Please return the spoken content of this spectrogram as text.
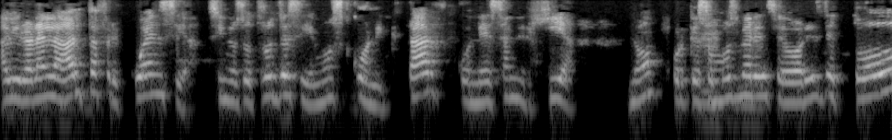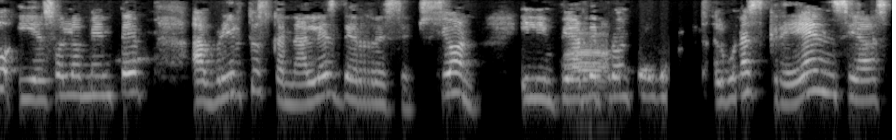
a vibrar en la alta frecuencia, si nosotros decidimos conectar con esa energía. ¿No? Porque somos merecedores de todo y es solamente abrir tus canales de recepción y limpiar de pronto algunas creencias,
